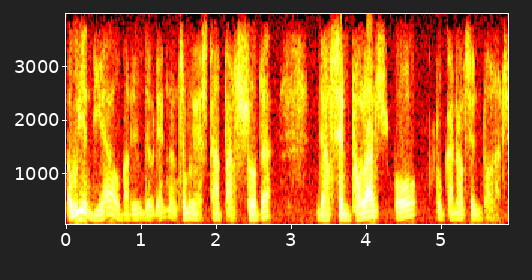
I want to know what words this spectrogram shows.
Avui en dia, el barril de Brent em sembla que està per sota dels 100 dòlars o tocant els 100 dòlars.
